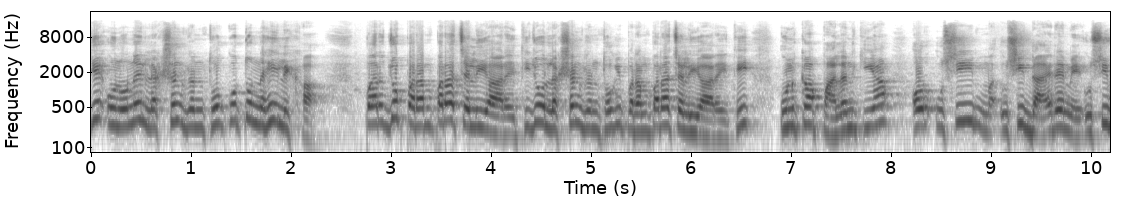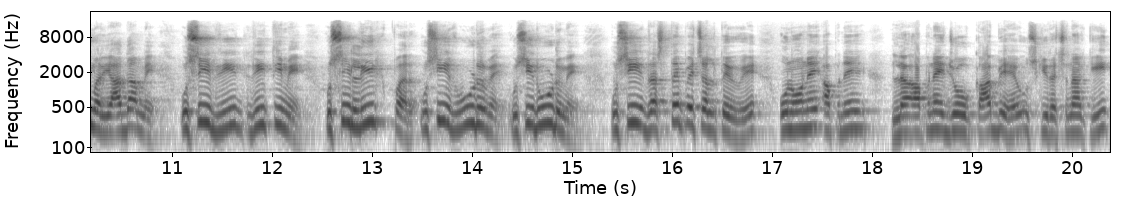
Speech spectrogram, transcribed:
कि उन्होंने लक्षण ग्रंथों को तो नहीं लिखा पर जो परंपरा चली आ रही थी, जो लक्षण ग्रंथों की परंपरा चली आ रही थी, उनका पालन किया और उसी उसी दायरे में, उसी मर्यादा में, उसी रीति में, उसी लीक पर, उसी रूढ़ में, उसी रूढ़ में, उसी रास्ते पे चलते हुए उन्होंने अपने अपने जो काव्य है उसकी रचना की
